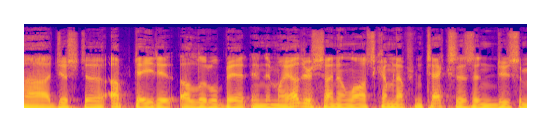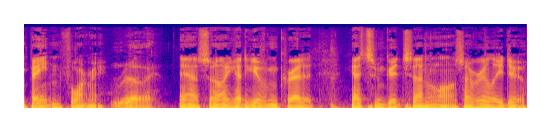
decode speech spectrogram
uh, just to update it a little bit. And then my other son-in-law is coming up from Texas and do some painting for me. Really? Yeah, so I got to give him credit. Got some good son-in-laws, I really do.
